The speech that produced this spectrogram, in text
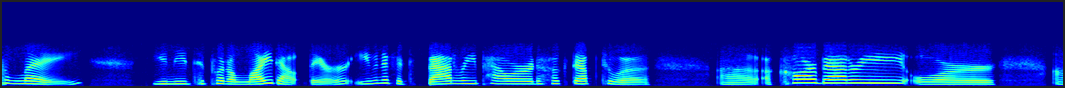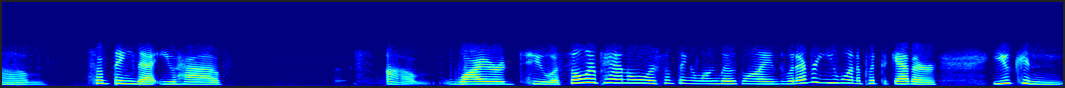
to lay, you need to put a light out there, even if it's battery powered, hooked up to a uh, a car battery or um, something that you have um, wired to a solar panel or something along those lines. Whatever you want to put together, you can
